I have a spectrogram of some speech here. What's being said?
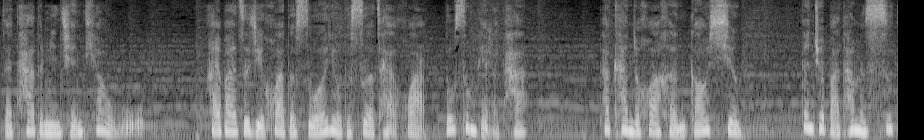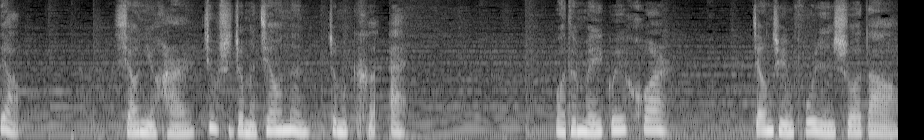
在他的面前跳舞，还把自己画的所有的色彩画都送给了她。她看着画很高兴，但却把它们撕掉。小女孩就是这么娇嫩，这么可爱。我的玫瑰花，将军夫人说道：“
